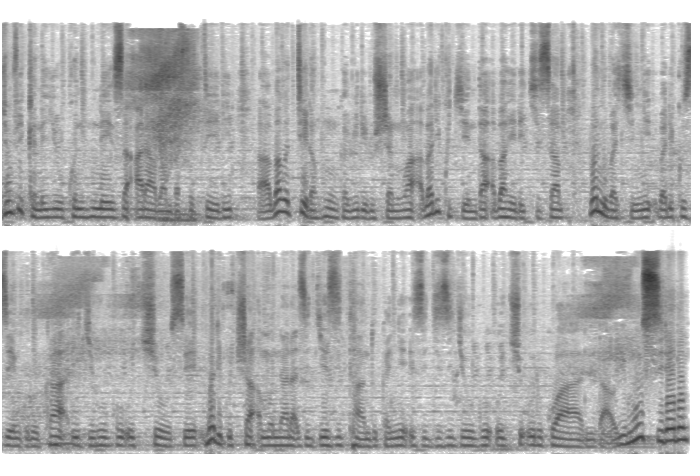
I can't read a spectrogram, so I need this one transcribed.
byumvikane yuko neza ari abambasaderi b'abaterankunga b'iri rushanwa bari kugenda baherekeza bano bakinnyi bari kuzenguruka igihugu cyose bari guca mu ntara zigiye zitandukanye zigize igihugu cy'u rwanda. Uyu munsi rero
